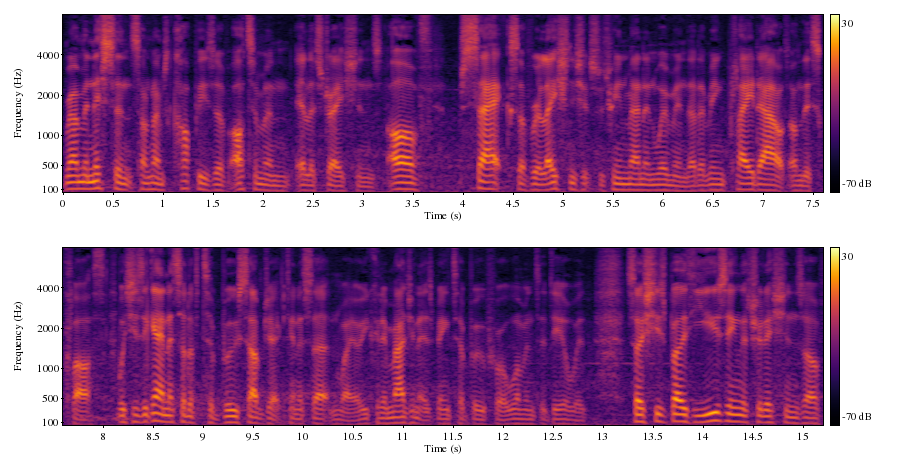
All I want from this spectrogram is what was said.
reminiscent, sometimes copies of Ottoman illustrations of sex, of relationships between men and women that are being played out on this cloth, which is again a sort of taboo subject in a certain way, or you could imagine it as being taboo for a woman to deal with. So she's both using the traditions of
